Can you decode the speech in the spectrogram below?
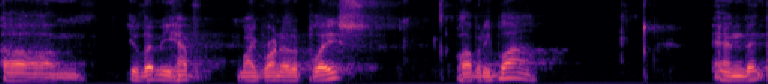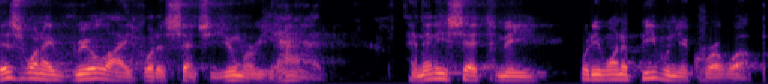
Um, you let me have my run of the place, blah, blah, blah. And this is when I realized what a sense of humor he had. And then he said to me, What do you want to be when you grow up?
